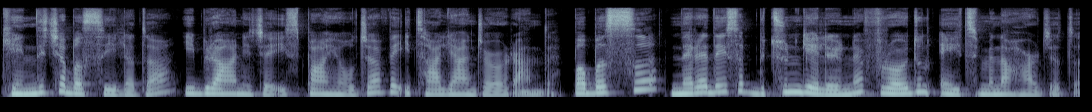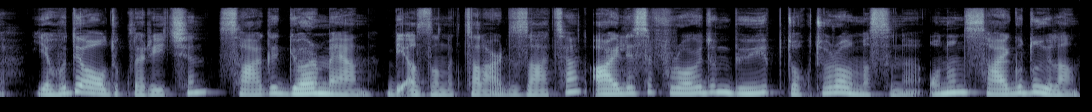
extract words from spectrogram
kendi çabasıyla da İbranice, İspanyolca ve İtalyanca öğrendi. Babası neredeyse bütün gelirini Freud'un eğitimine harcadı. Yahudi oldukları için saygı görmeyen bir azınlıktalardı zaten. Ailesi Freud'un büyüyüp doktor olmasını, onun saygı duyulan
